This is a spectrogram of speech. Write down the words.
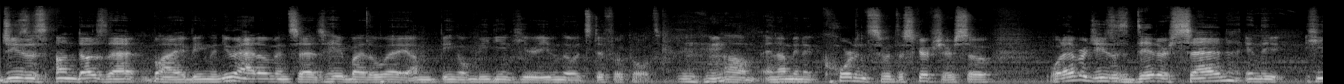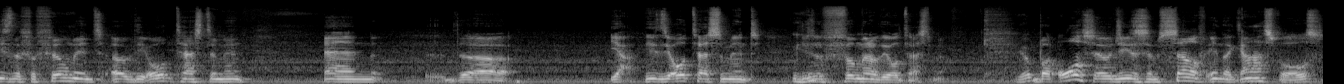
Jesus undoes that by being the new Adam and says, "Hey, by the way, I'm being obedient here, even though it's difficult, Mm-hmm. um, and I'm in accordance with the Scripture." So, whatever Jesus did or said in the, he's the fulfillment of the Old Testament and the, yeah, he's the Old Testament. He's a fulfillment of the Old Testament. Yep. But also, Jesus himself in the Gospels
